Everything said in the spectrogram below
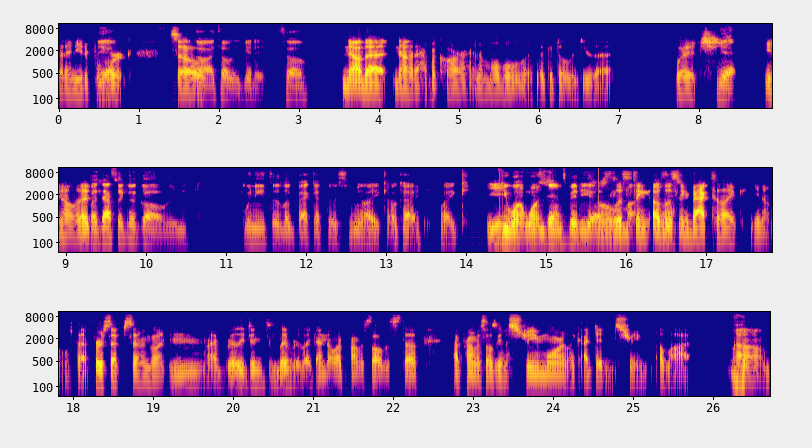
that I needed for Yeah. work. So no, I totally get it. So now that now that I have a car and a mobile, like I could totally do that. Which yeah, you know that but that's a good goal, and we need to look back at this and be like, okay, like you want one dance video. I was listening. I was listening back to like you know that first episode and going, mm, I really didn't deliver. Like I know I promised all this stuff. I promised I was gonna stream more. Like I didn't stream a lot. Um,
